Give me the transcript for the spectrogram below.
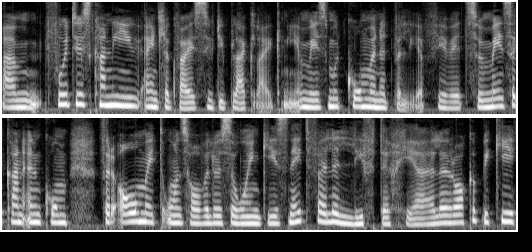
Um foto's kan nie eintlik wys hoe die plek lyk nie. 'n Mens moet kom en dit beleef, jy weet. So mense kan inkom veral met ons hawelose hondjies net vir hulle liefde gee. Hulle raak 'n bietjie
